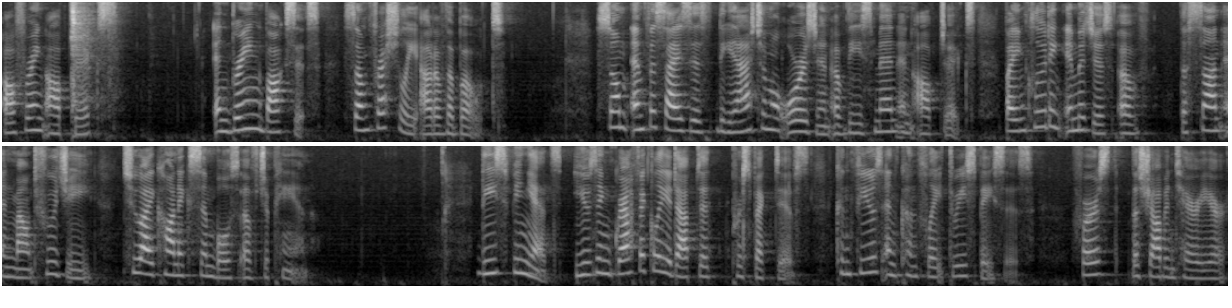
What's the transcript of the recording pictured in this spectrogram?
offering objects, and bringing boxes, some freshly out of the boat. Somm emphasizes the national origin of these men and objects by including images of the sun and Mount Fuji, two iconic symbols of Japan. These vignettes, using graphically adapted perspectives, confuse and conflate three spaces. First, the shop interior.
